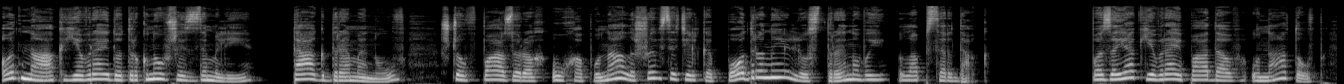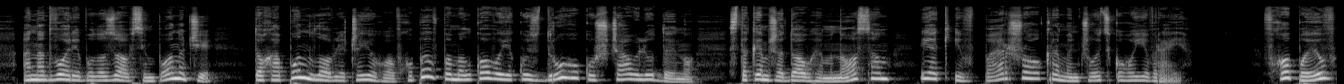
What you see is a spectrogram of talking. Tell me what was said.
Однак єврей, доторкнувшись землі, так дременув, що в пазурах у хапуна лишився тільки подраний люстриновий лапсердак. Позаяк єврей падав у натовп, а на дворі було зовсім поночі, то хапун, ловлячи його, вхопив помилково якусь другу кущаву людину з таким же довгим носом, як і в першого кременчуцького єврея. Вхопив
